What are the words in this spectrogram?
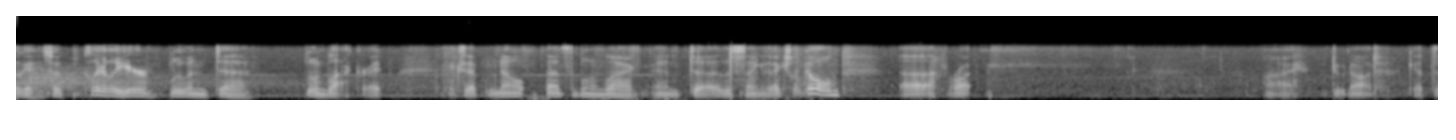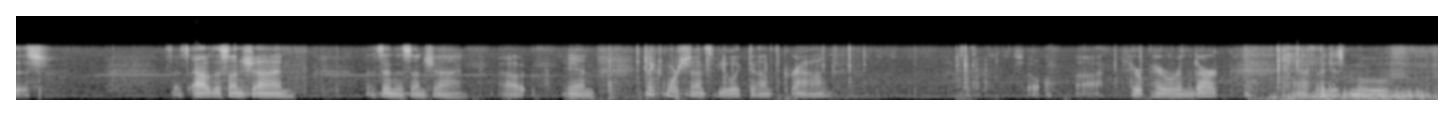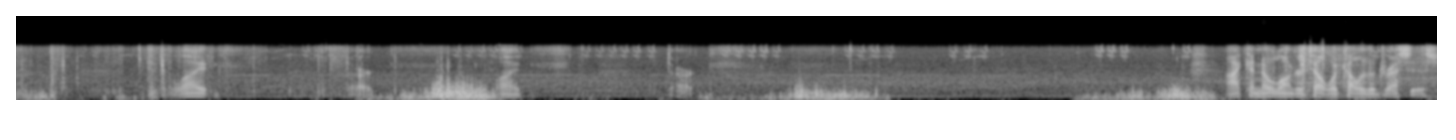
Okay, so clearly here, blue and uh, blue and black, right? Except no, that's the blue and black, and uh, this thing is actually gold. Uh, right. I do not get this. So it's out of the sunshine. That's in the sunshine. Out in. Makes more sense if you look down at the ground. So uh, here, here we're in the dark, and if I just move light, dark, light, dark. I can no longer tell what color the dress is.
